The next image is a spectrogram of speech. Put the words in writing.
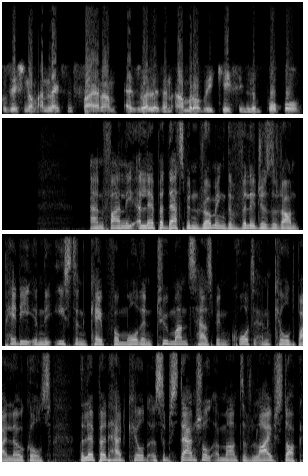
possession of unlicensed firearm as well as an armed robbery case in Limpopo. And finally, a leopard that's been roaming the villages around Peddie in the Eastern Cape for more than two months has been caught and killed by locals. The leopard had killed a substantial amount of livestock.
